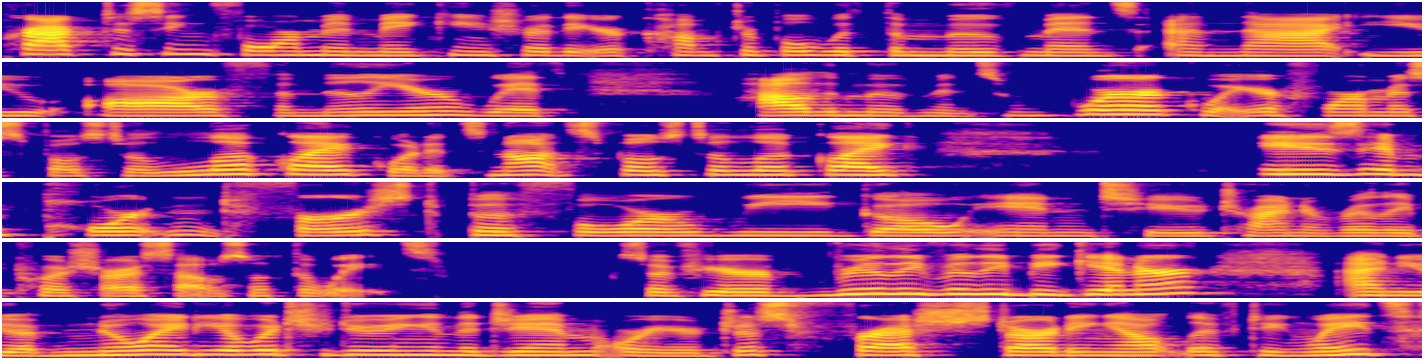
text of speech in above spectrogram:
practicing form and making sure that you're comfortable with the movements and that you are familiar with how the movements work, what your form is supposed to look like, what it's not supposed to look like is important first before we go into trying to really push ourselves with the weights. So if you're a really, really beginner and you have no idea what you're doing in the gym or you're just fresh starting out lifting weights,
